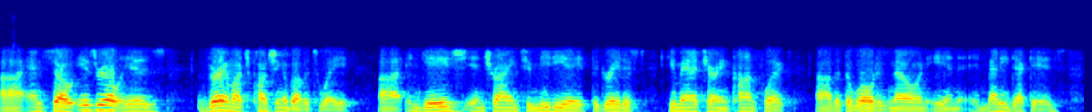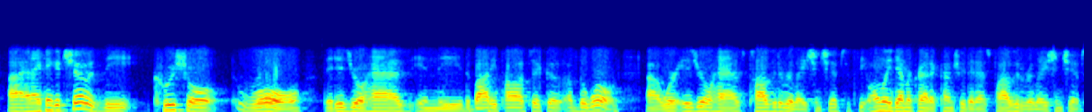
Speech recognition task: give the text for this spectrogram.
uh, and so Israel is very much punching above its weight, uh, engaged in trying to mediate the greatest humanitarian conflict uh, that the world has known in in many decades. Uh, and I think it shows the crucial role that Israel has in the, the body politic of, of the world, uh, where Israel has positive relationships. It's the only democratic country that has positive relationships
